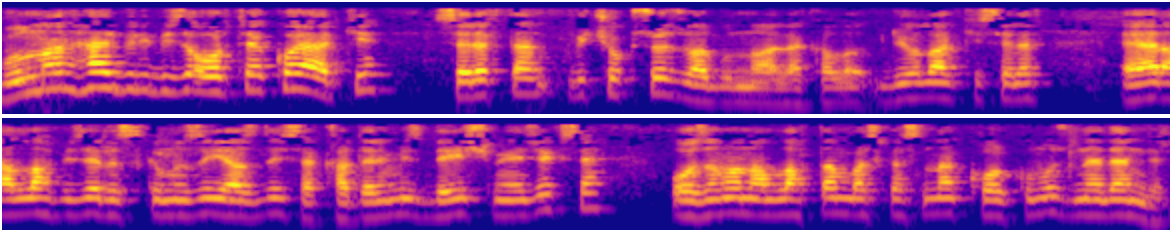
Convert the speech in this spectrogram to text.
Bunların her biri bize ortaya koyar ki seleften birçok söz var bununla alakalı. Diyorlar ki selef eğer Allah bize rızkımızı yazdıysa, kaderimiz değişmeyecekse o zaman Allah'tan başkasından korkumuz nedendir?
